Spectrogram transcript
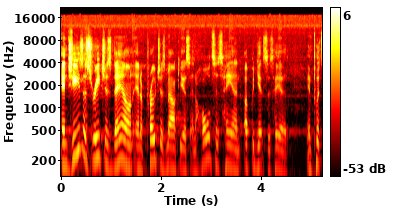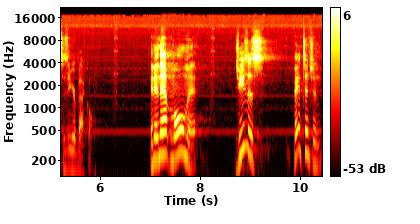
And Jesus reaches down and approaches Malchus and holds his hand up against his head and puts his ear back on. And in that moment, Jesus, pay attention,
